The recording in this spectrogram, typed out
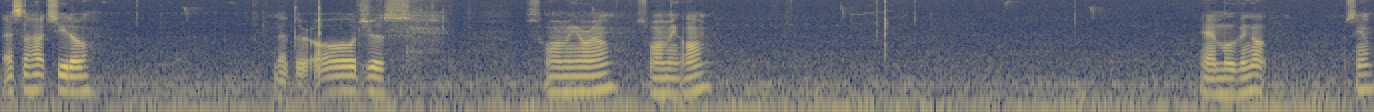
That's a hot Cheeto that they're all just swarming around, swarming on. And moving up. See them?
